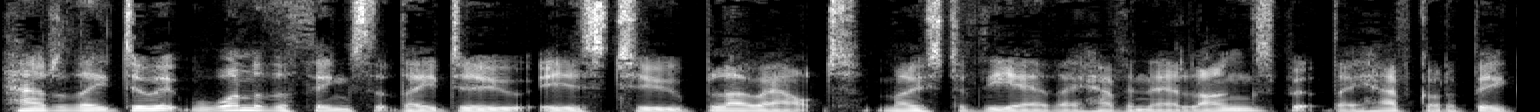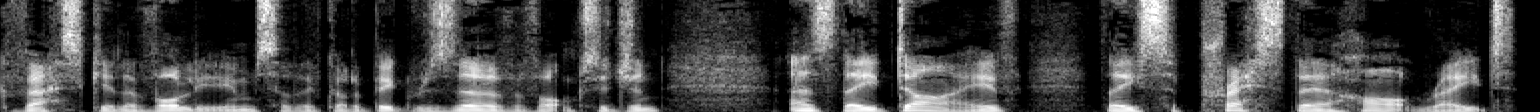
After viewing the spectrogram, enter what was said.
How do they do it? Well, one of the things that they do is to blow out most of the air they have in their lungs, but they have got a big vascular volume, so they've got a big reserve of oxygen. As they dive, they suppress their heart rate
